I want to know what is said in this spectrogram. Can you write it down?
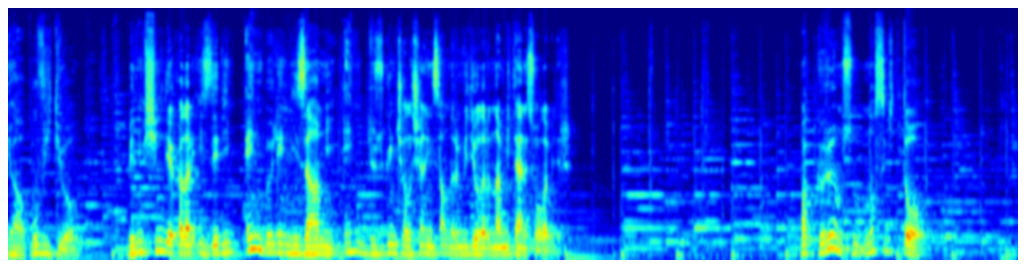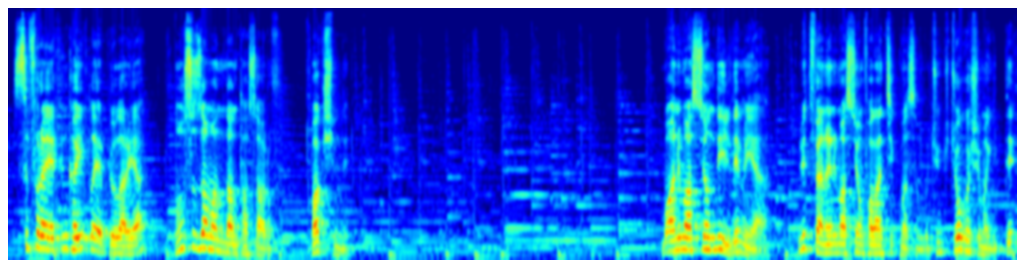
Ya bu video benim şimdiye kadar izlediğim en böyle nizami, en düzgün çalışan insanların videolarından bir tanesi olabilir. Bak görüyor musun nasıl gitti o? Sıfıra yakın kayıpla yapıyorlar ya. Nasıl zamandan tasarruf? Bak şimdi. Bu animasyon değil değil mi ya? Lütfen animasyon falan çıkmasın bu. Çünkü çok hoşuma gitti.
